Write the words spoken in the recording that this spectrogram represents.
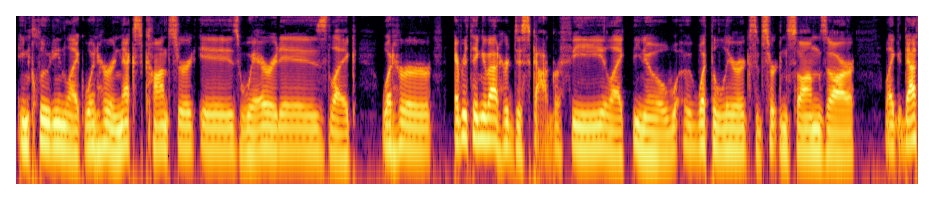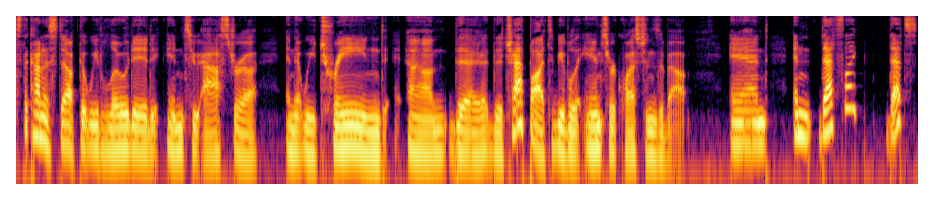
including like when her next concert is, where it is, like what her everything about her discography, like you know what the lyrics of certain songs are. Like that's the kind of stuff that we loaded into Astra and that we trained um, the the chatbot to be able to answer questions about. And and that's like that's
